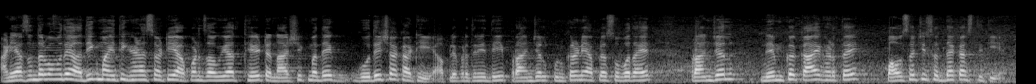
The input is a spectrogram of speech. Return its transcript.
आणि या संदर्भामध्ये अधिक माहिती घेण्यासाठी आपण जाऊया थेट नाशिकमध्ये गोदेच्या काठी. आपले प्रतिनिधी प्रांजल कुलकर्णी आपल्यासोबत आहेत. प्रांजल नेमकं काय घडतंय? पावसाची सध्या काय स्थिती आहे?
